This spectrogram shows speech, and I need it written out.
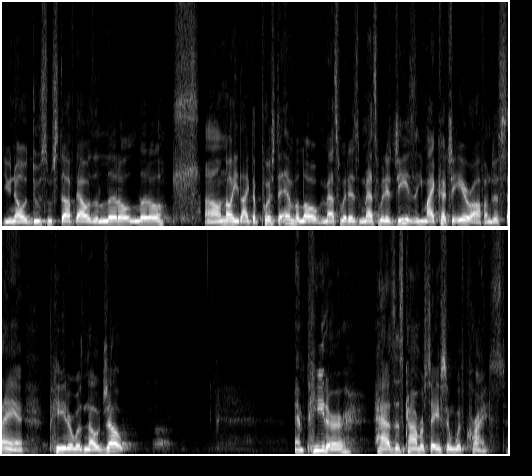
you know, do some stuff that was a little, little, I don't know. He liked to push the envelope, mess with his, mess with his Jesus. He might cut your ear off. I'm just saying, Peter was no joke. And Peter has this conversation with Christ.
